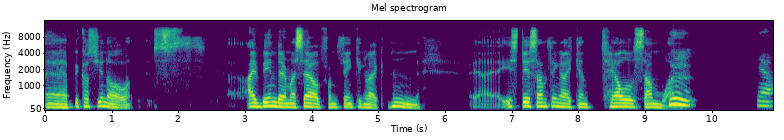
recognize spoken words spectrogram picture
uh, because you know I've been there myself from thinking like, hmm, uh, is this something I can tell someone? Mm. Yeah.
